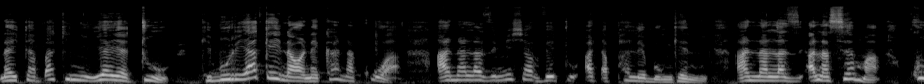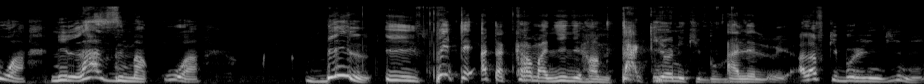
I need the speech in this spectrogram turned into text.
na itabaki ni yeye tu. Kiburi yake inaonekana kuwa analazimisha vitu hata pale bungeni. Analazi, anasema kuwa ni lazima kuwa bill ipite hata kama nyinyi hamtaki. hiyo ni kiburi Haleluya. alafu kiburi ingine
